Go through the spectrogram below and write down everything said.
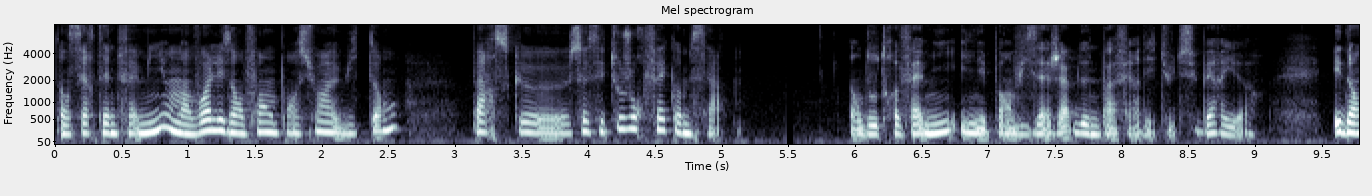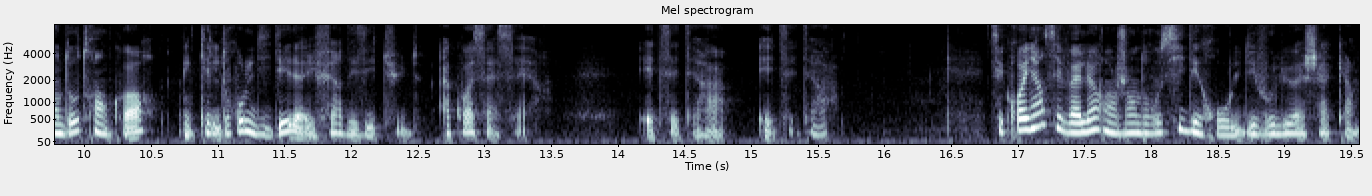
Dans certaines familles, on envoie les enfants en pension à 8 ans parce que ça s'est toujours fait comme ça. Dans d'autres familles, il n'est pas envisageable de ne pas faire d'études supérieures. Et dans d'autres encore, mais quelle drôle d'idée d'aller faire des études. À quoi ça sert? Etc. etc. Ces croyances et valeurs engendrent aussi des rôles dévolus à chacun.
